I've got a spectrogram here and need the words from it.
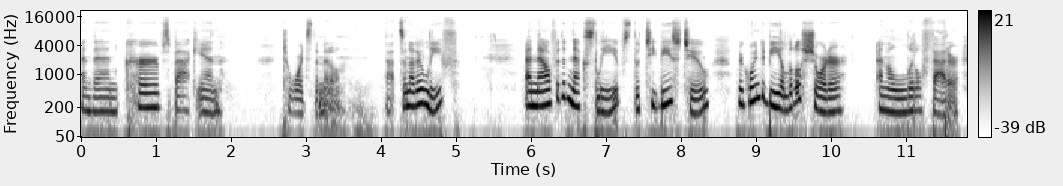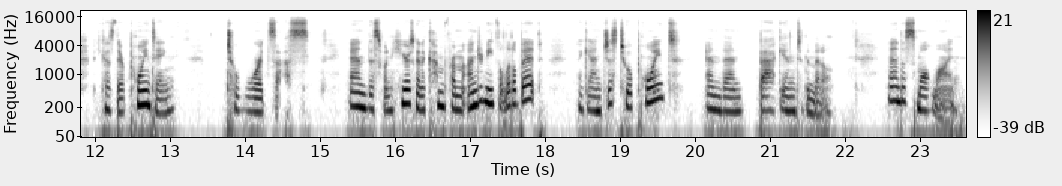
and then curves back in towards the middle. That's another leaf. And now for the next leaves, the these two, they're going to be a little shorter and a little fatter because they're pointing towards us. And this one here is going to come from underneath a little bit, again just to a point, and then back into the middle. And a small line.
